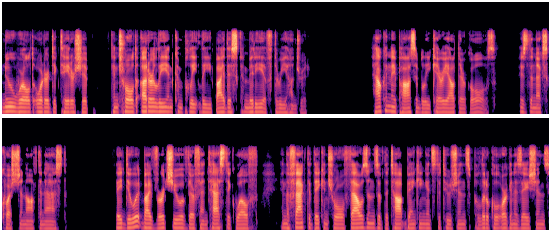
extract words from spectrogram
New World Order dictatorship controlled utterly and completely by this Committee of 300. How can they possibly carry out their goals? Is the next question often asked. They do it by virtue of their fantastic wealth and the fact that they control thousands of the top banking institutions, political organizations,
